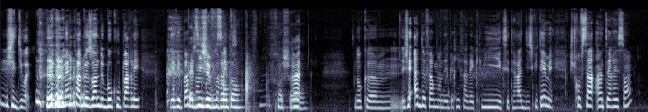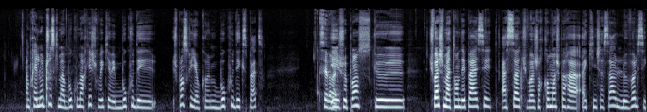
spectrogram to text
J'ai dit ouais. Il n'y avait même pas besoin de beaucoup parler. Il y avait pas. T'as dit je vous entends. Franchement. Donc euh, j'ai hâte de faire mon débrief avec lui, etc., de discuter, mais je trouve ça intéressant. Après, l'autre chose qui m'a beaucoup marqué, je trouvais qu'il y avait beaucoup des... Je pense qu'il y a quand même beaucoup d'expats. C'est vrai. Et je pense que tu vois, je m'attendais pas assez à ça, tu vois. Genre, quand moi je pars à, Kinshasa, le vol, c'est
